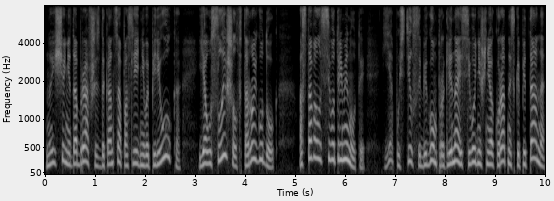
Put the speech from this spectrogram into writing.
Но еще не добравшись до конца последнего переулка, я услышал второй гудок. Оставалось всего три минуты. Я пустился бегом, проклиная сегодняшнюю аккуратность капитана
